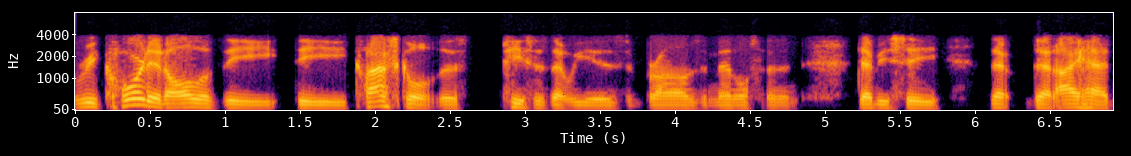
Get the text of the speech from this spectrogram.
recorded all of the the classical the pieces that we used, Brahms and Mendelssohn and Debussy, that that I had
